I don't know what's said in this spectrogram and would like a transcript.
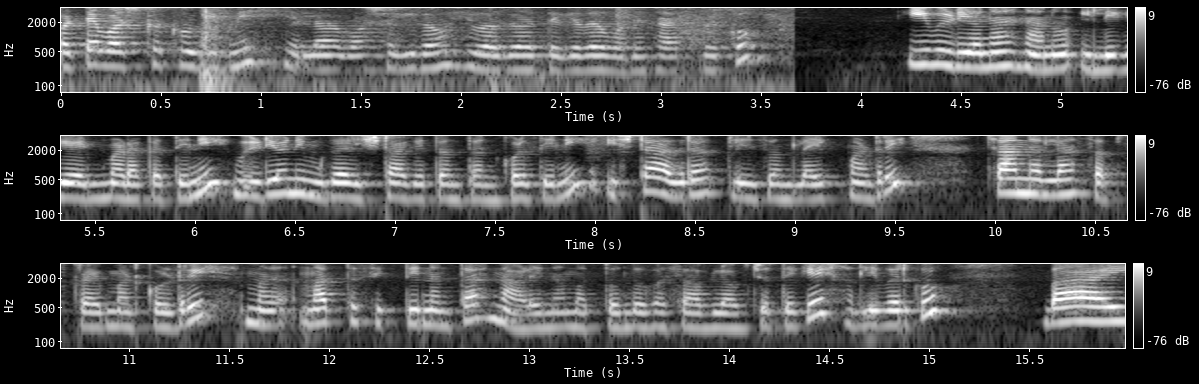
ಬಟ್ಟೆ ವಾಶ್ಕಕ್ಕೆ ಹೋಗಿದ್ನಿ. ಎಲ್ಲ ವಾಶ್ ಆಗಿದಾವೆ. ಇವಾಗ ತೆಗೆದ ಒಣಗಿ ಹಾಕಬೇಕು. ಈ ವಿಡಿಯೋನ ನಾನು ಇಲ್ಲಿಗೆ ಎಂಡ್ ಮಾಡಕತ್ತೀನಿ. ವಿಡಿಯೋ ನಿಮ್ಗೆ ಇಷ್ಟ ಆಗೈತೆ ಅಂತ ಅಂದ್ಕೊಳ್ತೀನಿ ಇಷ್ಟ ಆದ್ರೆ ಪ್ಲೀಸ್ ಒಂದು ಲೈಕ್ ಮಾಡಿರಿ. ಚಾನಲ್ನ ಸಬ್ಸ್ಕ್ರೈಬ್ ಮಾಡ್ಕೊಳ್ರಿ. ಮತ್ತೆ ಸಿಗ್ತೀನಂತ ನಾಳಿನ ಮತ್ತೊಂದು ಹೊಸ ವ್ಲಾಗ್ ಜೊತೆಗೆ ಅಲ್ಲಿವರೆಗೂ. ಬಾಯ್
